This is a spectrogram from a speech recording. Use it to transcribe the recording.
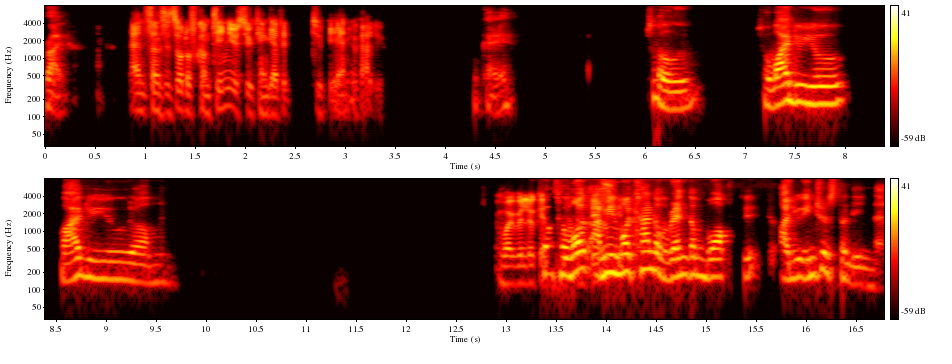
Right and since it sort of continues, you can get it to be any value. Okay. So, so why do you, why do you, um, why we look at so what i mean what kind of random walk are you interested in then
